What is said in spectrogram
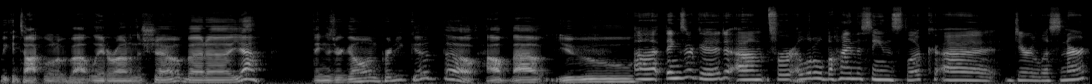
we can talk a little bit about later on in the show. But uh, yeah, things are going pretty good though. How about you? Uh, things are good. Um, for a little behind the scenes look, uh, dear listener,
